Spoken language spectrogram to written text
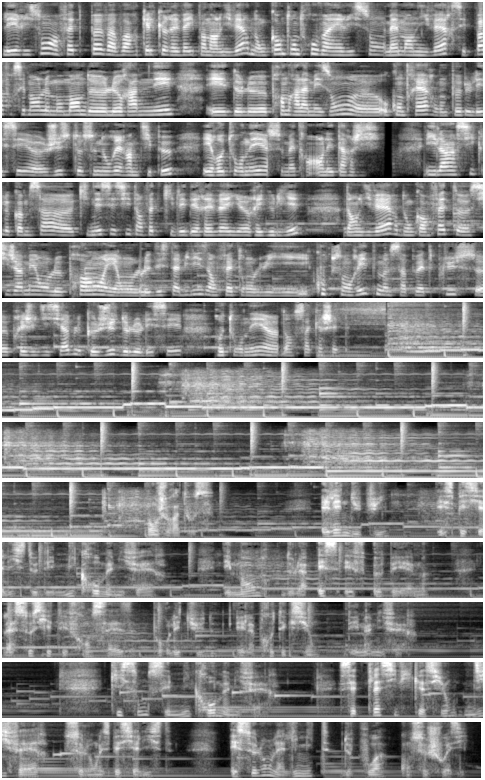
Les hérissons, en fait, peuvent avoir quelques réveils pendant l'hiver. Donc, quand on trouve un hérisson, même en hiver, c'est pas forcément le moment de le ramener et de le prendre à la maison. Euh, au contraire, on peut le laisser euh, juste se nourrir un petit peu et retourner se mettre en léthargie. Il a un cycle comme ça euh, qui nécessite en fait qu'il ait des réveils réguliers dans l'hiver. Donc en fait, si jamais on le prend et on le déstabilise, en fait, on lui coupe son rythme, ça peut être plus préjudiciable que juste de le laisser retourner dans sa cachette. Bonjour à tous. Hélène Dupuis est spécialiste des micro-mammifères et membre de la SFEPM, la Société française pour l'étude et la protection des mammifères. Qui sont ces micro-mammifères? Cette classification diffère selon les spécialistes et selon la limite de poids qu'on se choisit.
